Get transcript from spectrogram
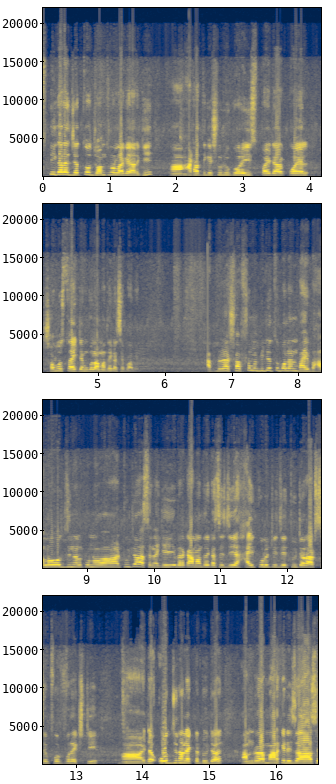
স্পিকারের যত যন্ত্র লাগে আর কি আঠা থেকে শুরু করে স্পাইডার কয়েল সমস্ত আইটেমগুলো আমাদের কাছে পাবেন। আপনারা সবসময় ভিডিওতে বলেন ভাই ভালো অরিজিনাল কোনো টুইটার আছে নাকি? এবার আমাদের কাছে যে হাই কোয়ালিটি যে টুইটার আসছে ফোর ফোর এক্সটি এটা অরিজিনাল একটা টুইটার আমরা মার্কেটে যা আছে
